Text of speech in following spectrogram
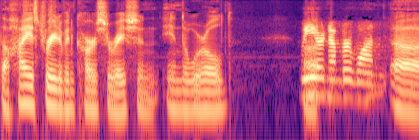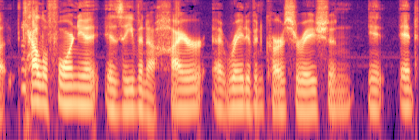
the highest rate of incarceration in the world. We are number one. Uh, California is even a higher uh, rate of incarceration. It, it,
